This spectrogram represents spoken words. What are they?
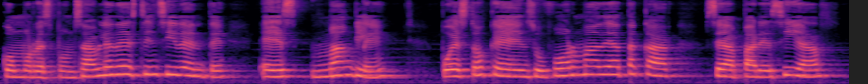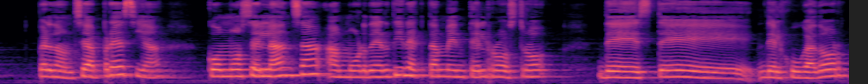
como responsable de este incidente es Mangle, puesto que en su forma de atacar se aparecía, perdón, se aprecia cómo se lanza a morder directamente el rostro de este del jugador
